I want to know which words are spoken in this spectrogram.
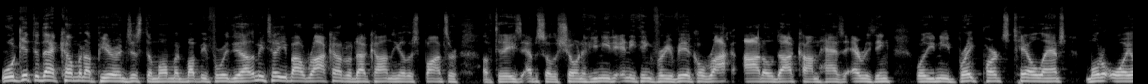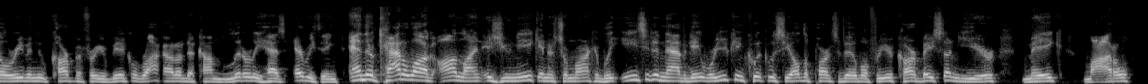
We'll get to that coming up here in just a moment. But before we do that, let me tell you about rockauto.com, the other sponsor of today's episode of the show. And if you need anything for your vehicle, rockauto.com has everything. Whether you need brake parts, tail lamps, motor oil, or even new carpet for your vehicle, rockauto.com literally has everything. And their catalog online is unique and it's remarkably easy to navigate where you can quickly see all the parts available for your car based on year, make, model,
